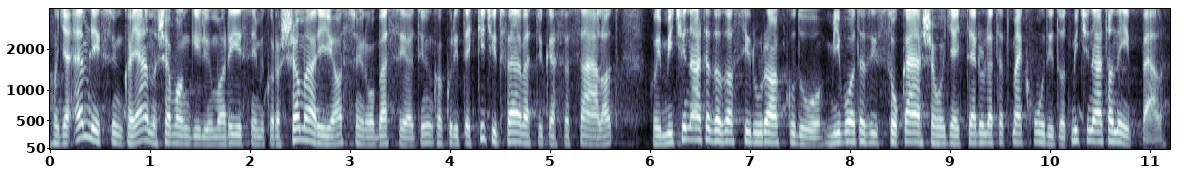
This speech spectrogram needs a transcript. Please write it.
Hogyha emlékszünk a János evangélium a részén, amikor a Samáriai asszonyról beszéltünk, akkor itt egy kicsit felvettük ezt a szálat, hogy mit csinált ez az asszír uralkodó, mi volt az is szokása, hogy egy területet meghódított, mit csinált a néppel.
